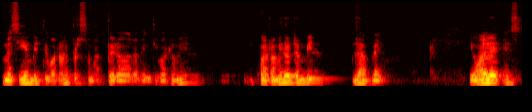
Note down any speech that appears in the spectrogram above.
me siguen 24.000 personas, pero las 24.000, 4.000 o 3.000 las ven. Igual es-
